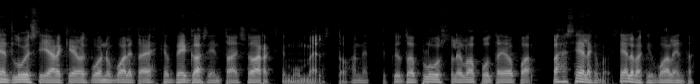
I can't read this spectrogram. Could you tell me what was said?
St. Louisin jälkeen olisi voinut valita ehkä Vegasin tai Sharksin mun mielestä tuohon. Että kyllä tuo Plus oli lopulta jopa vähän selvä, selväkin valinta.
